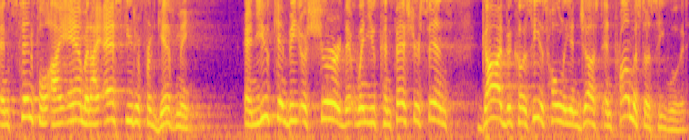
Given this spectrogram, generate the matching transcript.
and sinful I am, and I ask you to forgive me. And you can be assured that when you confess your sins, God, because He is holy and just and promised us He would,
